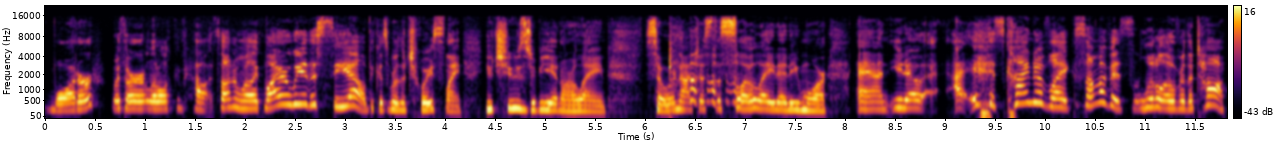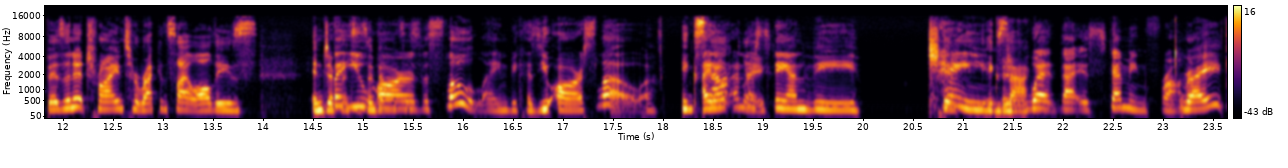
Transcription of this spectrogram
water with our little hats on, and we're like, "Why are we in the CL?" Because we're the choice lane. You choose to be in our lane, so we're not just the slow lane anymore. And you know, I, it's kind of like some of it's a little over the top, isn't it? Trying to reconcile all these indifferences But you are the slow lane because you are slow. exactly. I don't understand the change Exactly. what that is stemming from. Right?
